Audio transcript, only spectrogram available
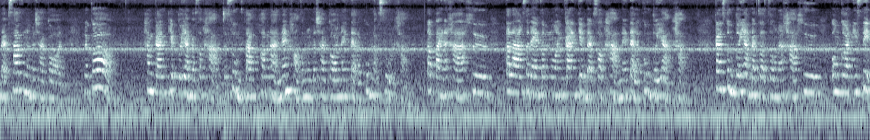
แบบทราบจำนวนประชากร แล้วก็ทำการเก็บตัวอย่างแบบสอบถามจะสุ่มตามความหนาแน่นของจำนวนประชากรในแต่ละกลุ่มหลักสูตรค่ะ ต่อไปนะคะ คือตารางแสดงจำนวนการเก็บแบบสอบถามในแต่ละกลุ่มตัวอย่างค่ะ การสุ่มตัวอย่างแบบเจาะจงนะคะ คือองค์กรนิสิต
